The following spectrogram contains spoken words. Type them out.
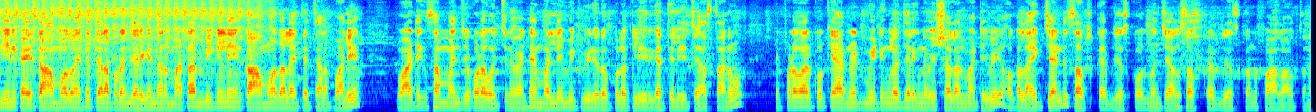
దీనికైతే ఆమోదం అయితే తెలపడం జరిగిందనమాట మిగిలిన ఇంకా ఆమోదాలు అయితే తెలపాలి. వాటికి సంబంధించి కూడా వచ్చిన వెంటనే మళ్ళీ మీకు వీడియో రూపంలో క్లియర్గా తెలియజేస్తాను ఇప్పటివరకు క్యాబినెట్ మీటింగ్లో జరిగిన విషయాలు అనమాట ఇవి ఒక లైక్ చేయండి సబ్స్క్రైబ్ చేసుకోవచ్చు మన ఛానల్ సబ్స్క్రైబ్ చేసుకొని ఫాలో అవుతున్నాను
